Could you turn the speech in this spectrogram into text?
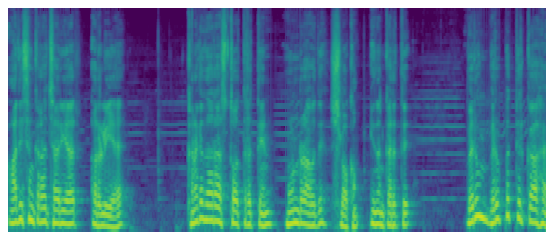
ஆதிசங்கராச்சாரியார் அருளிய கனகதாரா ஸ்தோத்திரத்தின் மூன்றாவது ஸ்லோகம். இதன் கருத்து வெறும் விருப்பத்திற்காக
